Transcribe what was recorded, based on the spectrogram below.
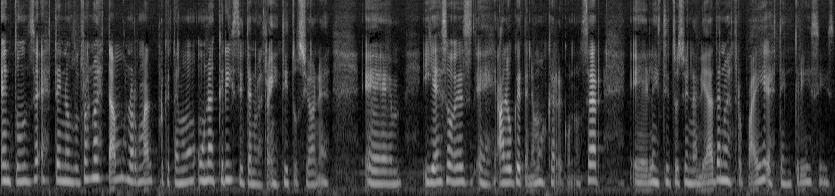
Entonces, este, nosotros no estamos normal porque tenemos una crisis de nuestras instituciones eh, y eso es, algo que tenemos que reconocer. Eh, la institucionalidad de nuestro país está en crisis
